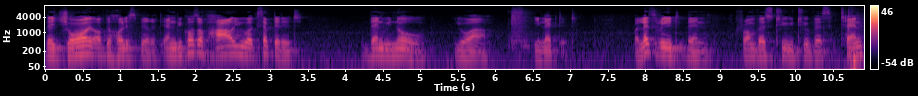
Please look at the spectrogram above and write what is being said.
the joy of the Holy Spirit. And because of how you accepted it, then we know you are elected. But let's read then from verse 2 to verse 10.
